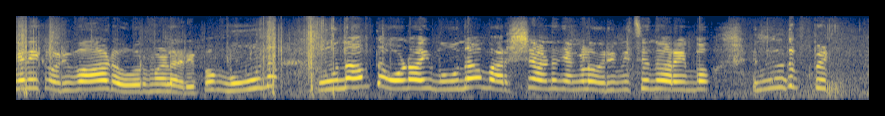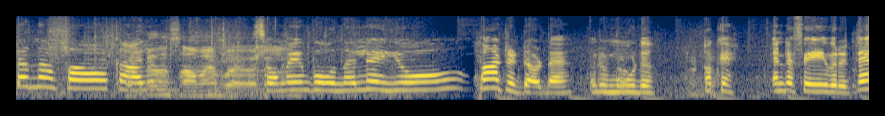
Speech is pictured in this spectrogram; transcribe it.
അങ്ങനെയൊക്കെ ഒരുപാട് ഓർമ്മകൾ വരും. ഇപ്പം മൂന്ന് മൂന്നാമത്തെ ഓണമായി മൂന്നാം വർഷമാണ് ഞങ്ങൾ ഒരുമിച്ച് എന്ന് പറയുമ്പോൾ എന്ത് പെട്ടെന്നാപ്പാ കാലം സമയം പോയ പോലെ. സമയം പോകുന്നല്ലേ? അയ്യോ. പാട്ടിട്ടോട്ടെ ഒരു മൂഡ്. ഓക്കെ എന്റെ ഫേവറേറ്റ്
